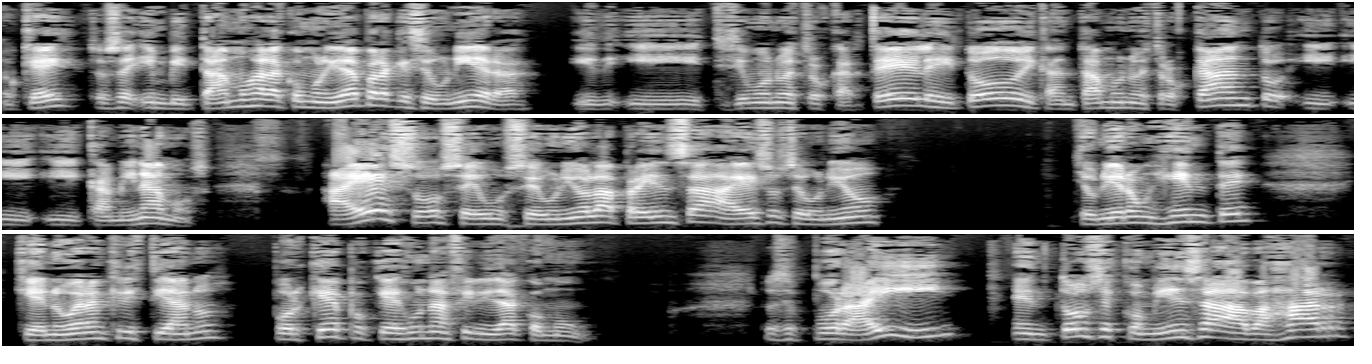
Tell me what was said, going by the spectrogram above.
¿Ok? Entonces invitamos a la comunidad para que se uniera y, hicimos nuestros carteles y todo y cantamos nuestros cantos y caminamos. A eso se, unió la prensa, a eso se unió, se unieron gente que no eran cristianos. ¿Por qué? Porque es una afinidad común. Entonces, por ahí, entonces comienza a bajar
